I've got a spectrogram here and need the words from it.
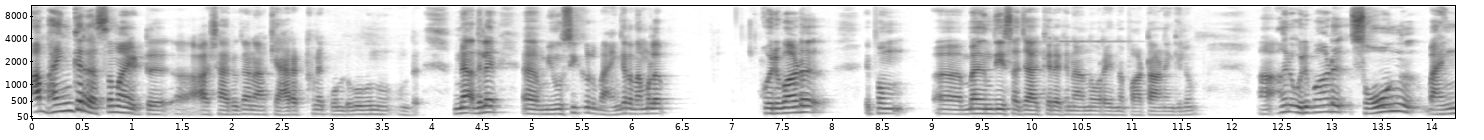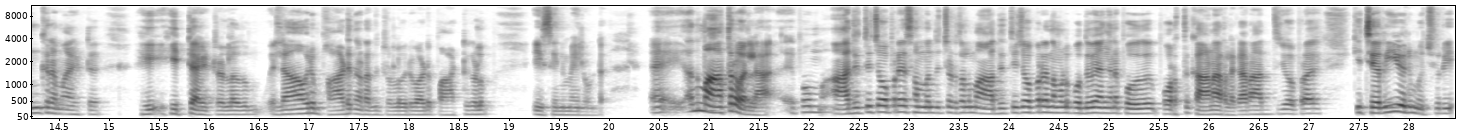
ആ ഭയങ്കര രസമായിട്ട് ആ ഷാരൂഖ് ഖാൻ ആ ക്യാരക്ടറിനെ കൊണ്ടുപോകുന്നു ഉണ്ട്. പിന്നെ അതിലെ മ്യൂസിക്കുകൾ ഭയങ്കര നമ്മൾ ഒരുപാട് ഇപ്പം മെഹന്തി സജാക്കി രഖന എന്ന് പറയുന്ന പാട്ടാണെങ്കിലും അങ്ങനെ ഒരുപാട് സോങ് ഭയങ്കരമായിട്ട് ഹിറ്റായിട്ടുള്ളതും എല്ലാവരും പാടി നടന്നിട്ടുള്ള ഒരുപാട് പാട്ടുകളും ഈ സിനിമയിലുണ്ട്. അത് മാത്രമല്ല ഇപ്പം ആദിത്യ ചോപ്രയെ സംബന്ധിച്ചിടത്തോളം ആദിത്യ ചോപ്രയെ നമ്മൾ പൊതുവേ അങ്ങനെ പുറത്ത് കാണാറില്ല. കാരണം ആദിത്യ ചോപ്രയ്ക്ക് ചെറിയൊരു മുച്ചുറി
